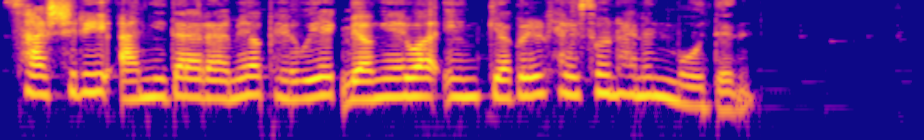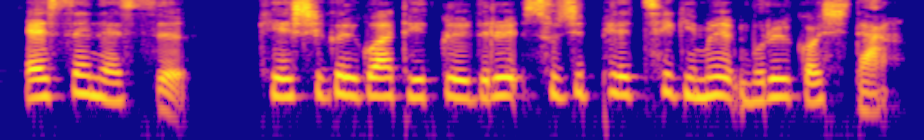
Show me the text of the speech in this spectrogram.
사실이 아니다라며 배우의 명예와 인격을 훼손하는 모든 SNS, 게시글과 댓글들을 수집해 책임을 물을 것이다.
